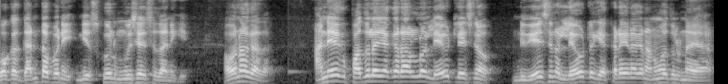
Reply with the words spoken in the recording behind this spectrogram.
ఒక గంట పని నీ స్కూల్ మూసేసేదానికి. అవునా కదా? అనేక పదుల ఎకరాల్లో లేఅవుట్లు వేసినావు నువ్వు వేసిన లేఅవుట్లకు ఎక్కడైనా కానీ అనుమతులు ఉన్నాయా?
